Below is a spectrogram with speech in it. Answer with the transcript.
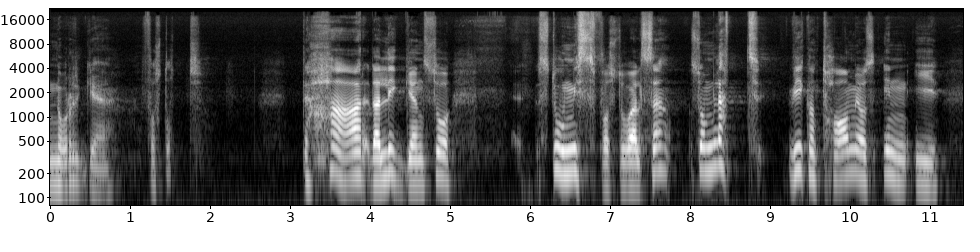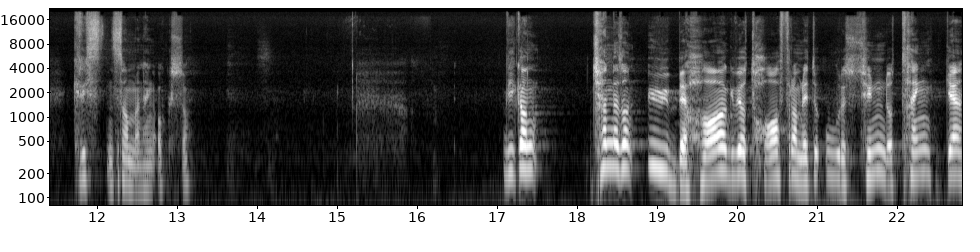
Norge forstått. Det er her der ligger en så stor misforståelse som lett vi kan ta med oss inn i kristen sammenheng også. Vi kan kjenne sånn ubehag ved å ta fram dette ordet synd og tenke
